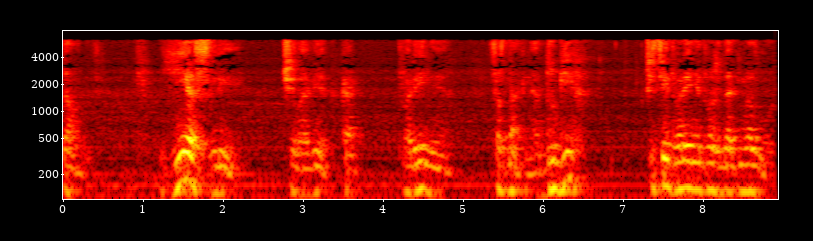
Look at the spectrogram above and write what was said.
Стало быть, если человек, как творение сознательное, от других частей творения этого ожидать невозможно.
